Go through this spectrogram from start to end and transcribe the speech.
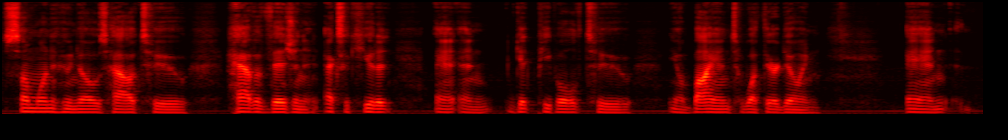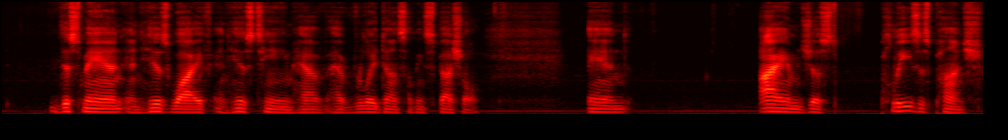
someone who knows how to have a vision and execute it and, and get people to you know buy into what they're doing and this man and his wife and his team have, have really done something special. And I am just pleased as punch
